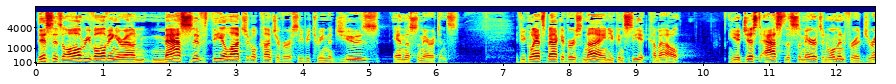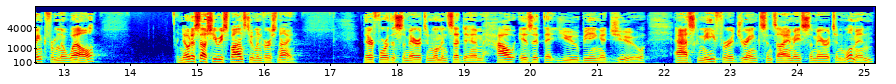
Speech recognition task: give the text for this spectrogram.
this is all revolving around massive theological controversy between the Jews and the Samaritans. If you glance back at verse 9, you can see it come out. He had just asked the Samaritan woman for a drink from the well. Notice how she responds to him in verse 9. Therefore, the Samaritan woman said to him, How is it that you, being a Jew, ask me for a drink since I am a Samaritan woman?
